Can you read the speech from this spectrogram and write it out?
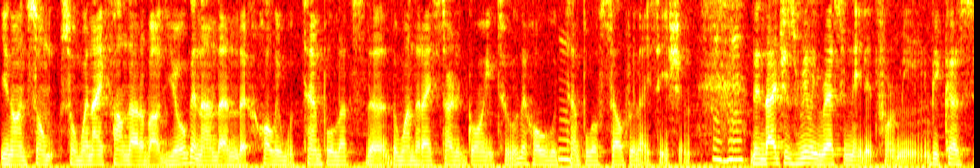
you know, and so so when I found out about Yogananda and the Hollywood Temple, that's the the one that I started going to, the Hollywood Temple of Self-Realization. Then that just really resonated for me because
